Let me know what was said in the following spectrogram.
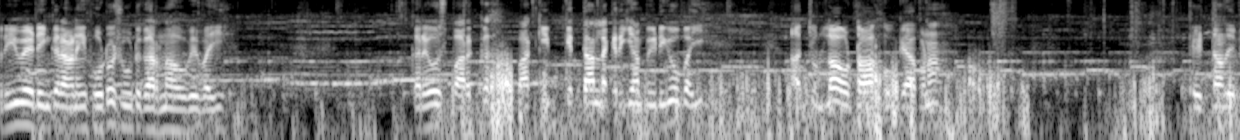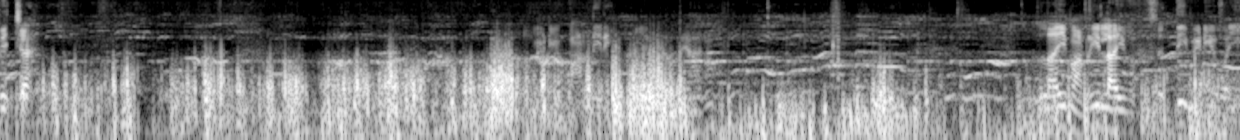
ਪ੍ਰੀ ਵੈਡਿੰਗ ਕਰਾਣੀ, ਫੋਟੋ ਸ਼ੂਟ ਕਰਨਾ ਹੋਵੇ ਬਾਈ। ਕਰਿਓ ਸਪਰਕ। ਬਾਕੀ ਕਿੱਦਾਂ ਲੱਗ ਰਹੀਆਂ ਵੀਡੀਓ ਬਾਈ? ਆ ਚੁੱਲਾ ਓਟਾ ਹੋ ਗਿਆ ਆਪਣਾ। ਖੇਤਾਂ ਦੇ ਵਿੱਚ ਵੀਡੀਓ ਬਣ ਨਹੀਂ ਰਹੀ ਲਾਈਵ ਬਣ ਰਹੀ, ਲਾਈਵ, ਸਿੱਧੀ ਵੀਡੀਓ ਬਾਈ।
